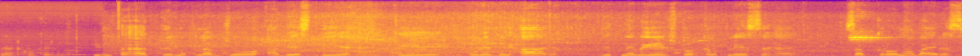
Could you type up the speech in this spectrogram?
पर्यटकों के लिए। तहत मतलब जो आदेश दिए हैं कि पूरे बिहार जितने भी हिस्टोरिकल प्लेस है, सब कोरोना वायरस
